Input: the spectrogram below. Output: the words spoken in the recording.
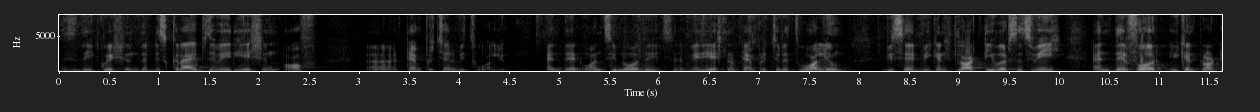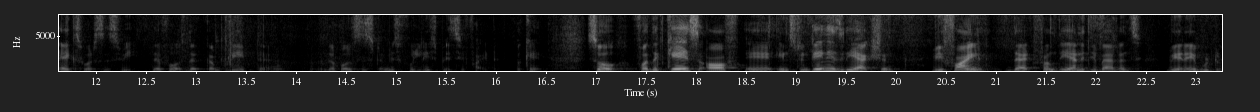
This is the equation that describes the variation of uh, temperature with volume and then once you know the variation of temperature with volume we said we can plot T versus V and therefore, you can plot x versus V. Therefore, the complete uh, the whole system is fully specified. Okay. So, for the case of a instantaneous reaction we find that from the energy balance we are able to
